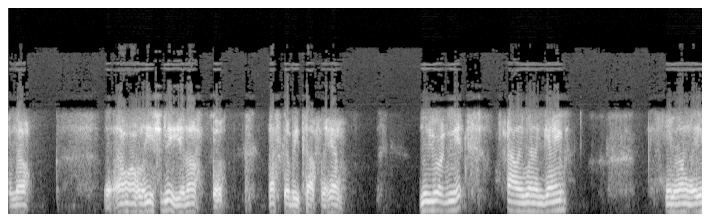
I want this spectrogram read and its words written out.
you know, on each knee, you know. So that's going to be tough for him. New York Knicks finally winning game. You know, they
